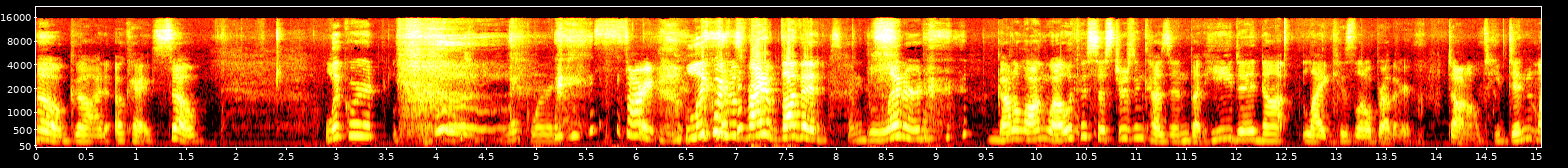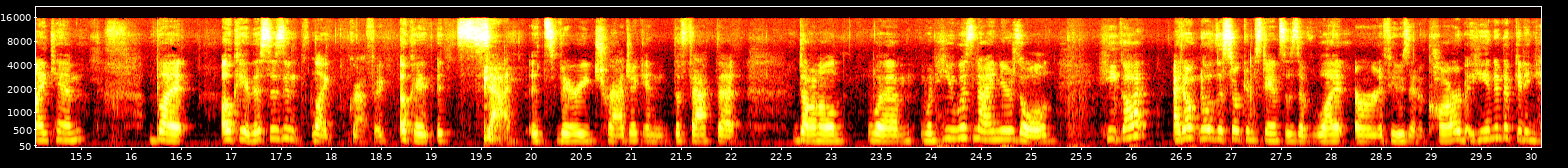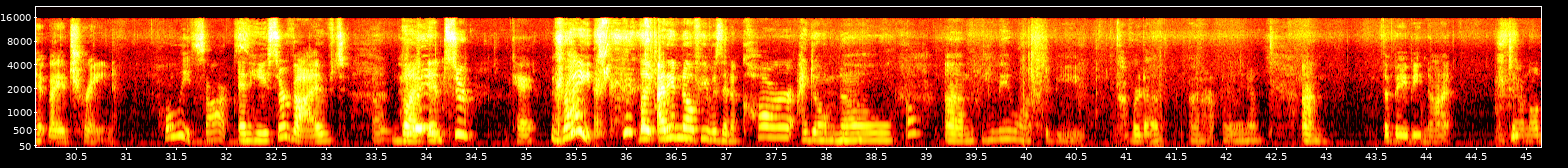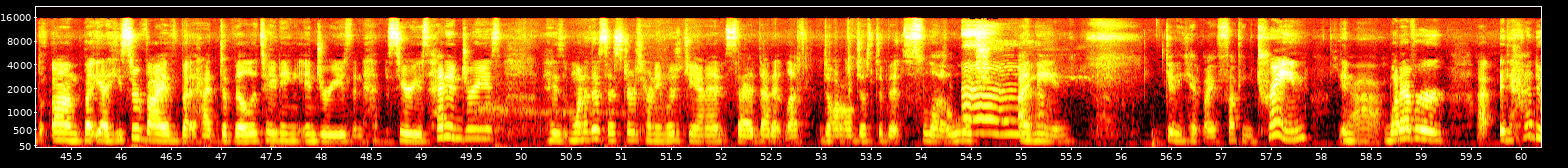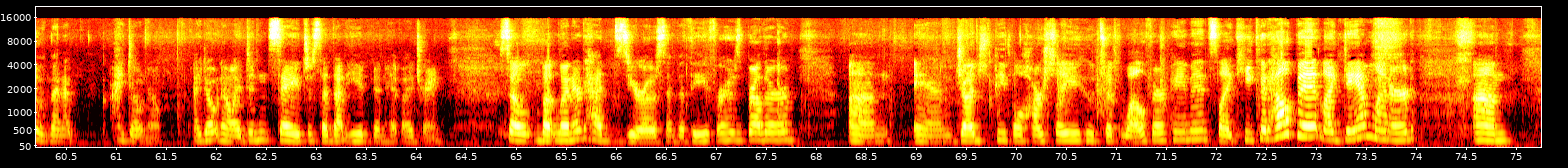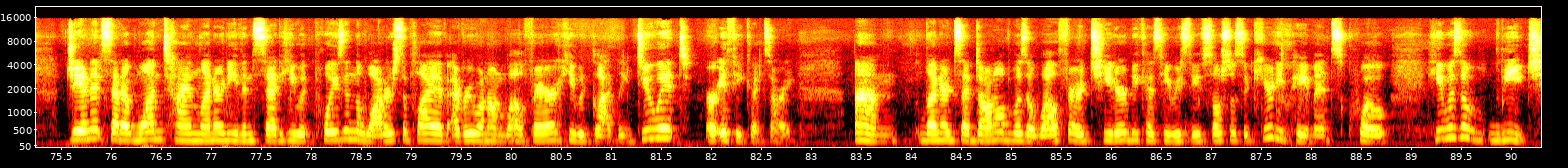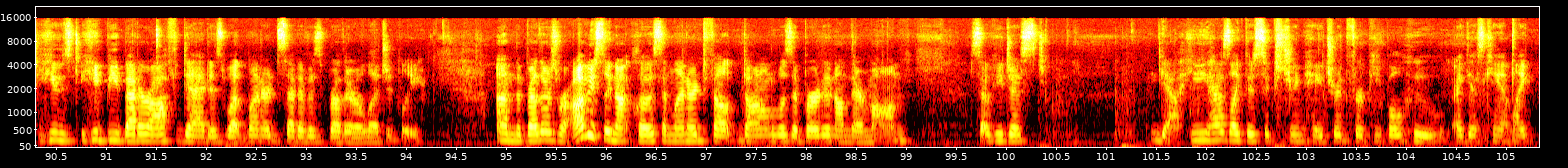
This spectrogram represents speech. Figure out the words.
Oh God. Okay. So, liquid. Liquid. sorry, liquid was right above it. Leonard got along well with his sisters and cousin, but he did not like his little brother, Donald. He didn't like him, but okay, this isn't like graphic. Okay, it's sad. It's very tragic, and the fact that Donald, when when he was nine years old, he got. I don't know the circumstances of what or if he was in a car, but he ended up getting hit by a train, Holy socks. and he survived. But it sur- okay. Right. like I didn't know if he was in a car. I don't know. Oh. Um, he may want to be covered up. I don't really know. Um, the baby, not Donald. Um, but yeah, he survived, but had debilitating injuries and he- serious head injuries. His one of the sisters, her name was Janet, said that it left Donald just a bit slow, which I mean, getting hit by a fucking train in Yeah. whatever uh, it had to have been. A, I don't know. I don't know. I didn't say. It just said that he had been hit by a train. So, but Leonard had zero sympathy for his brother. Um, and judged people harshly who took welfare payments. Like he could help it. Like damn Leonard. Um, Janet said at one time Leonard even said he would poison the water supply of everyone on welfare. He would gladly do it, or if he could, sorry. Um, Leonard said Donald was a welfare cheater because he received Social Security payments. "Quote: He was a leech. He was, he'd be better off dead," is what Leonard said of his brother allegedly. Um, the brothers were obviously not close, and Leonard felt Donald was a burden on their mom. So he just, yeah, he has like this extreme hatred for people who I guess can't like,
